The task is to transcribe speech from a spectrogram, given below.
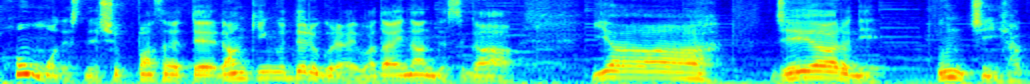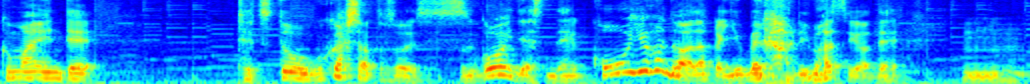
本もですね出版されてランキング出るぐらい話題なんですがいやー JR に運賃100万円で鉄道を動かしたとそうです。すごいですね。こういうのはなんか夢がありますよね。うん。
